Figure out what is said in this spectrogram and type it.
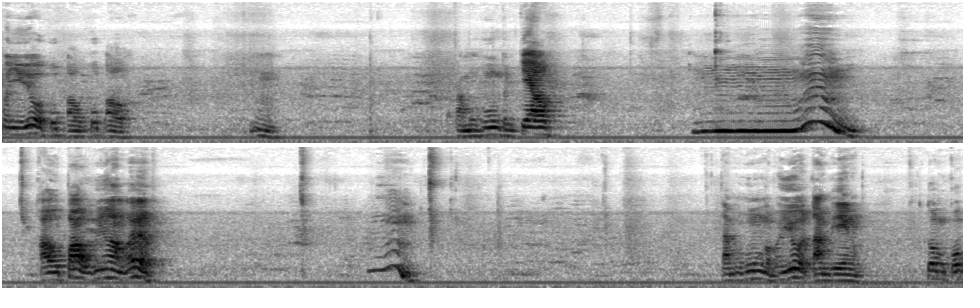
พญาโยคุบเอาคุบเอา อืมตำบักหุ่งเป็นแก้ว อืม เขาเป้าพี่น้องเอ้ยตำหุ้งกับพยชน์ตำเอง ต้มกบ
